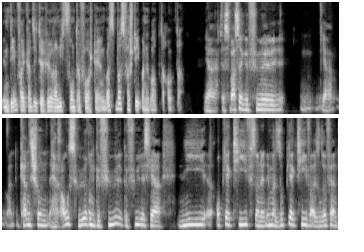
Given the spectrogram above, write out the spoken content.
in dem Fall kann sich der Hörer nichts darunter vorstellen. Was, was versteht man überhaupt darunter? Ja, das Wassergefühl ja, man kann es schon heraushören, Gefühl. Gefühl ist ja nie äh, objektiv, sondern immer subjektiv. Also insofern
